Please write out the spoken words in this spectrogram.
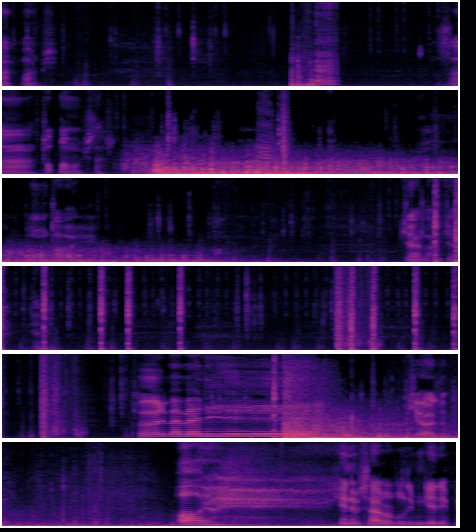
Ha varmış. Za toplamamışlar. İyi. Gel lan gel gel. Ölmemeliyim. Ki öldüm. Ay ay. yeni bir server bulayım geleyim.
